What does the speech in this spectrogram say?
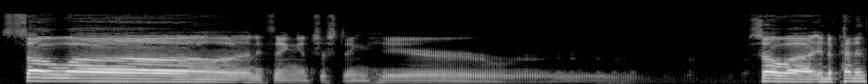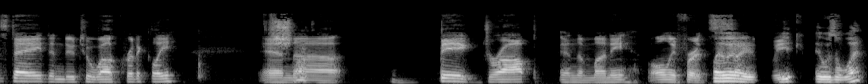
So, uh, anything interesting here? So, uh, Independence Day didn't do too well critically, and uh, big drop in the money, only for its Wait, wait, second wait. week. It was a what?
